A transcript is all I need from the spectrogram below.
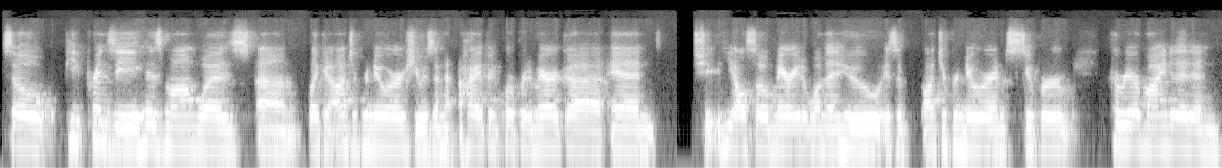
So Pete Prinzi, his mom was um, like an entrepreneur. She was in high up in corporate America, and she, he also married a woman who is an entrepreneur and super career minded and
